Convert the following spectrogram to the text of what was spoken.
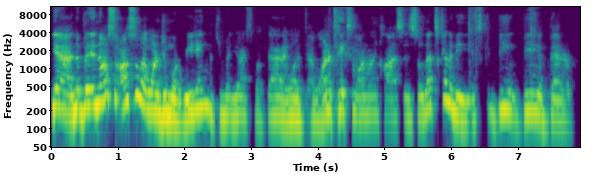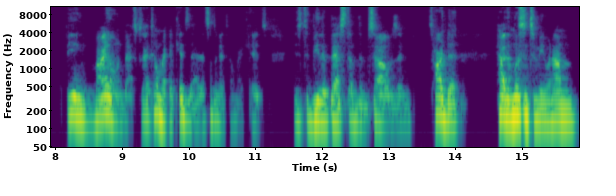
Yeah, no, but and also also I want to do more reading. You meant- you asked about that. I want I want to take some online classes. So that's going to be it's being being a better being my own best because I tell my kids that. That's something I tell my kids is to be the best of themselves, and it's hard to have them listen to me when I'm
